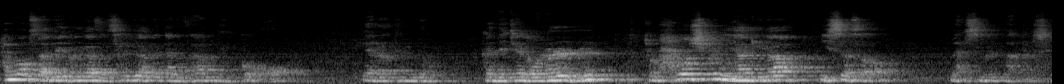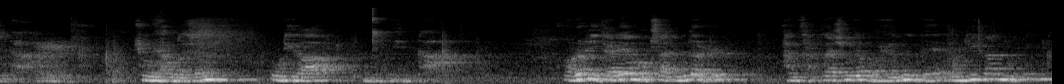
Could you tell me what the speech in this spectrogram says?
한 목사님이 거기 가서 설교하느냐는 사람도 있고, 여러 등등. 근데 제가 오늘 좀 하고 싶은 이야기가 있어서 말씀을 맡았습니다. 중요한 것은 우리가 누구인가. 오늘 이 자리에 목사님들 한 3, 40명 모였는데 우리가 누구인가?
